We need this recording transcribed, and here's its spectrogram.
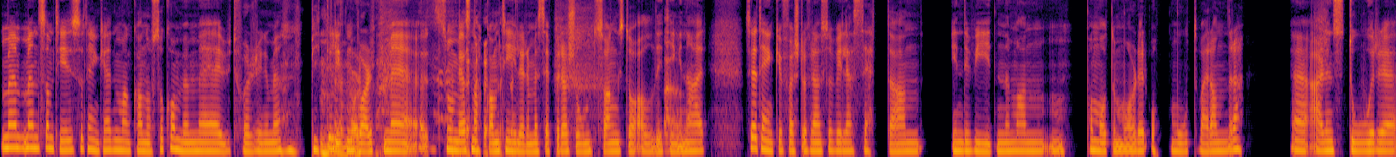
men, men samtidig så tenker jeg at man kan også komme med utfordringer med en bitte liten valp. med, som vi har snakka om tidligere, med separasjonsangst og alle de tingene her. Så jeg tenker først og fremst så vil jeg sette an individene man på en måte måler opp mot hverandre. Eh, Er det en stor eh,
